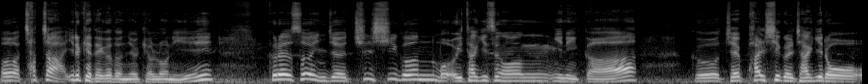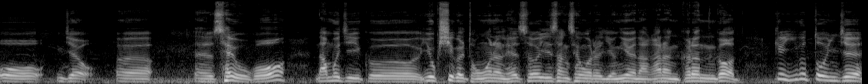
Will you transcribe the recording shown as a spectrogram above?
어, 찾자 이렇게 되거든요 결론이. 그래서 이제 칠식은 뭐 의타기성이니까 그제 팔식을 자기로 어, 이제 어, 에, 세우고 나머지 그 육식을 동원을 해서 일상생활을 영위해 나가는 그런 것. 그러니까 이것도 이제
